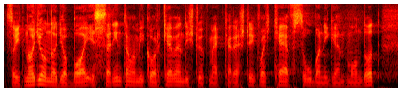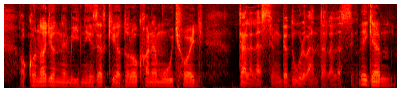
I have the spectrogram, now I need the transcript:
Szóval itt nagyon nagy a baj, és szerintem amikor Kevendist ők megkeresték, vagy Kev szóban igent mondott, akkor nagyon nem így nézett ki a dolog, hanem úgy, hogy tele leszünk, de durván tele leszünk. Igen,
